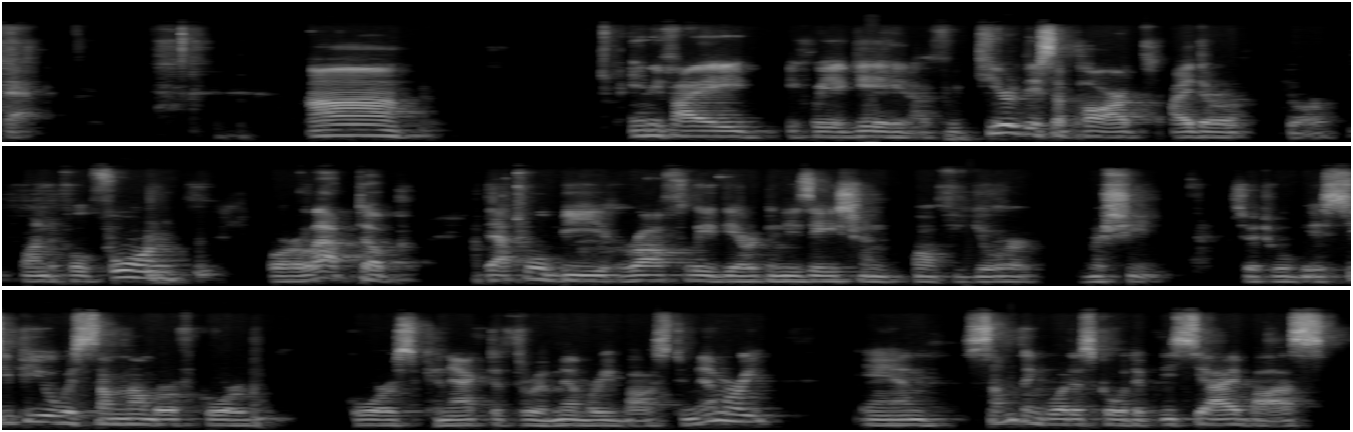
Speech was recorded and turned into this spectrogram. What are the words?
That. Uh, and if I, if we again, if we tear this apart, either your wonderful phone or laptop, that will be roughly the organization of your machine. So it will be a CPU with some number of core, cores connected through a memory bus to memory, and something what is called a PCI bus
